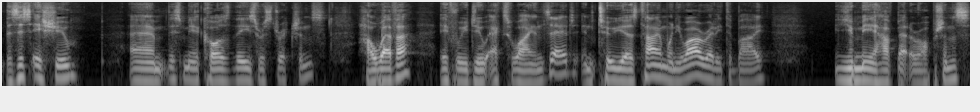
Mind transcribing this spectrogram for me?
there's this issue. Um, this may cause these restrictions. However, if we do X, Y, and Z in two years' time, when you are ready to buy, you may have better options.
